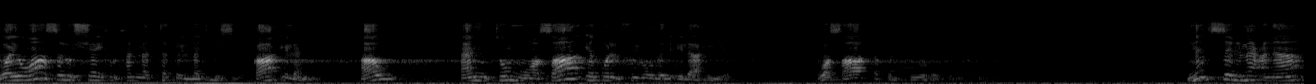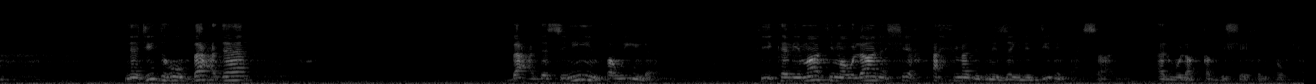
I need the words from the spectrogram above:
ويواصل الشيخ محمد تقي المجلسي قائلا أو أنتم وسائط الفيوض الإلهية وسائط الفيوض الإلهية. نفس المعنى نجده بعد بعد سنين طويلة في كلمات مولانا الشيخ أحمد بن زين الدين الأحسائي الملقب بالشيخ الأوحد.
